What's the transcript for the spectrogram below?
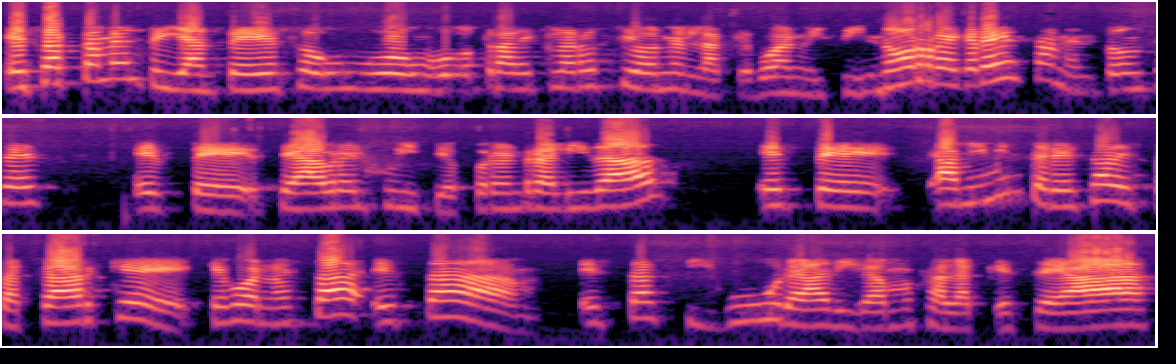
Exactamente, y ante eso hubo otra declaración en la que, bueno, y si no regresan, entonces este, se abre el juicio, pero en realidad este, a mí me interesa destacar que, que bueno, esta, esta, esta figura, digamos, a la que se ha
